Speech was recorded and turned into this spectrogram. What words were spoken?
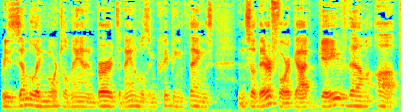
resembling mortal man and birds and animals and creeping things. And so, therefore, God gave them up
